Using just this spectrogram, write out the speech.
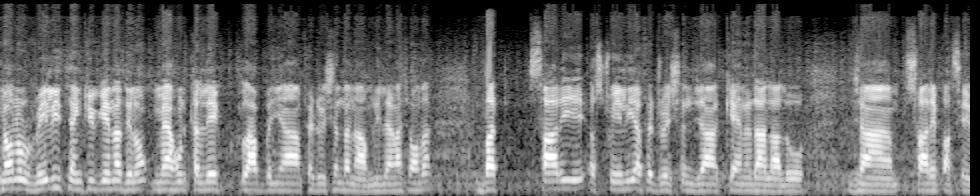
ਮੈਂ ਉਹਨਾਂ ਨੂੰ ਰੀਲੀ ਥੈਂਕ ਯੂ ਕਹਿਣਾ ਦਿਲੋਂ। ਮੈਂ ਹੁਣ ਇਕੱਲੇ ਕਲੱਬ ਜਾਂ ਫੈਡਰੇਸ਼ਨ ਦਾ ਨਾਮ ਨਹੀਂ ਲੈਣਾ ਚਾਹੁੰਦਾ। ਬਟ ਸਾਰੀ ਆਸਟ੍ਰੇਲੀਆ ਫੈਡਰੇਸ਼ਨ ਜਾਂ ਕੈਨੇਡਾ ਲਾ ਲਓ ਜਾਂ ਸਾਰੇ ਪਾਸੇ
